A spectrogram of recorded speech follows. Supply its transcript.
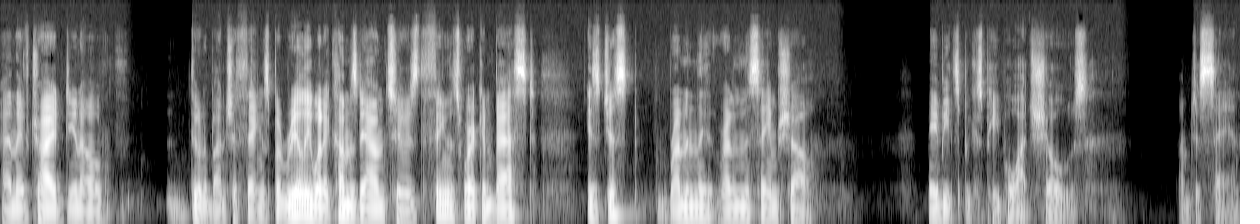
And they've tried you know doing a bunch of things. But really what it comes down to is the thing that's working best is just running the running the same show. Maybe it's because people watch shows. I'm just saying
